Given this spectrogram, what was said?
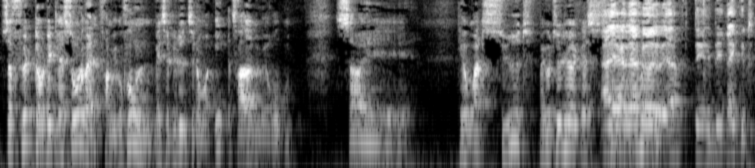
Så flyt dog det glas sodavand fra mikrofonen, mens jeg lyttede til nummer 31 med Ruben. Så øh, det er åbenbart sydet. Man kunne tydeligt høre glas. Ja, jeg, jeg hører, ja det, det er rigtigt.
